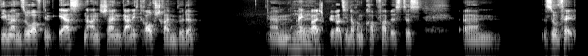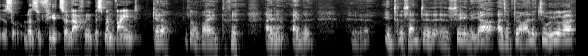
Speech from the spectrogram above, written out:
die man so auf dem ersten Anschein gar nicht draufschreiben würde. Ähm, ja, ein Beispiel, was ich noch im Kopf habe, ist es, ähm, so, so, oder so viel zu lachen, bis man weint. Genau, bis man weint. Eine, ja. eine interessante äh, Szene. Ja, also für alle Zuhörer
